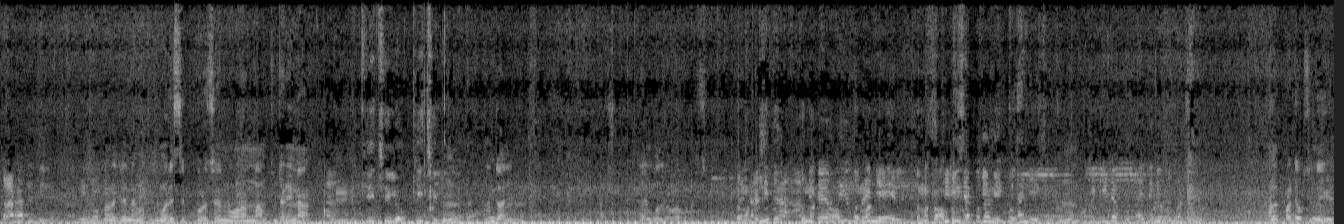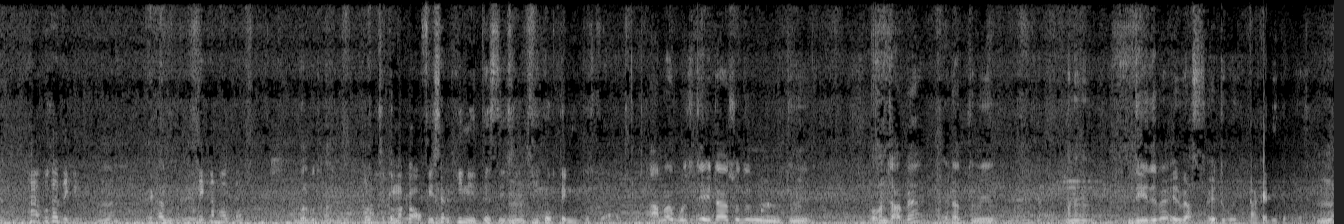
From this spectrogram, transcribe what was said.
কার হাতে দিলেন? ওখানে জেনে হচ্ছে তোমার রিসিভ করেছেন ওনার নাম তো জানি না। কি ছিল? কি ছিল? আমি জানি না। আমি বলতে পারব তোমাকে শুধু তোমাকে কোথায় তোমাকে তোমাকে অফিসার কি কোথায়- কোথায় নিয়ে গেলেন? চিঠিটা কোথায় থেকে পাঠালেন? আমি পার্টি অফিসে নিয়ে গেছিলাম হ্যাঁ কোথা থেকে? এখান থেকে। এখান বলতে? বলব থানা থেকে। আচ্ছা তোমাকে অফিসার কি নির্দেশ দিয়েছে? কি করতে নির্দেশ দেওয়া আমরা বলছি যে এটা শুধু তুমি ওখানে যাবে এটা তুমি মানে দিয়ে দেবে এর ব্যস্ত এইটুকুই তাকে দিতে পেরেছে হুম?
